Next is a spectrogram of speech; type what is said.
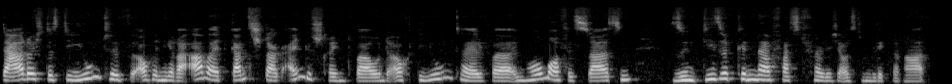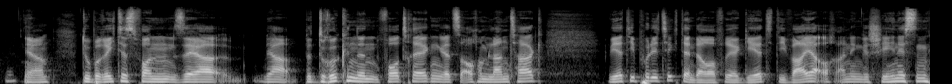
dadurch, dass die Jugendhilfe auch in ihrer Arbeit ganz stark eingeschränkt war und auch die Jugendhelfer im Homeoffice saßen, sind diese Kinder fast völlig aus dem Blick geraten. Ja, du berichtest von sehr ja, bedrückenden Vorträgen jetzt auch im Landtag. Wie hat die Politik denn darauf reagiert? Die war ja auch an den Geschehnissen,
